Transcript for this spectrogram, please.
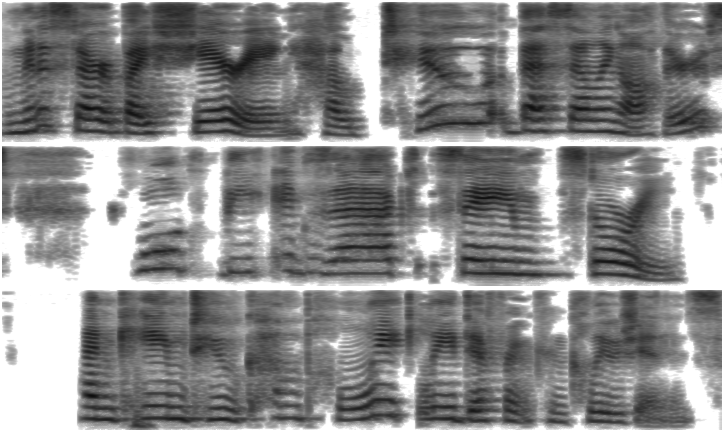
I'm going to start by sharing how two best selling authors told the exact same story and came to completely different conclusions.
